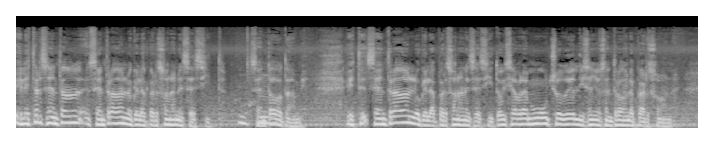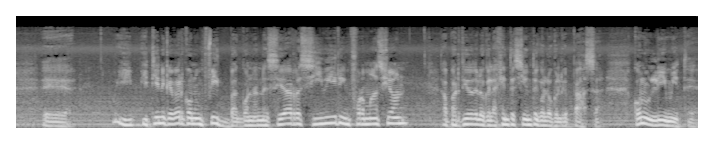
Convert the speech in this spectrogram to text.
El estar centrado, centrado en lo que la persona necesita. Sentado también. Este, centrado en lo que la persona necesita. Hoy se habla mucho del diseño centrado en la persona. Eh, y, y tiene que ver con un feedback, con la necesidad de recibir información a partir de lo que la gente siente con lo que le pasa, con un límite,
